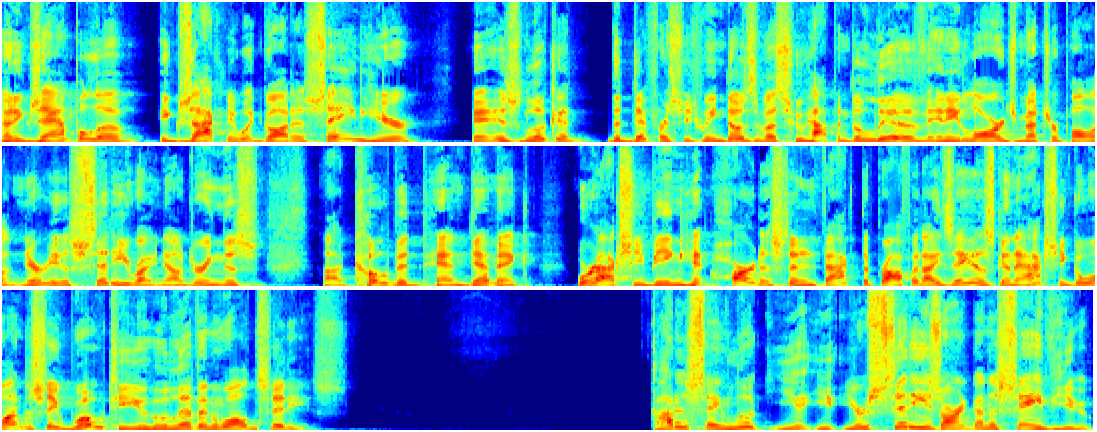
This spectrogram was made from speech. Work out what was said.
An example of exactly what God is saying here is look at the difference between those of us who happen to live in a large metropolitan area, city right now during this uh, COVID pandemic, we're actually being hit hardest. And in fact, the prophet Isaiah is going to actually go on to say, Woe to you who live in walled cities. God is saying, Look, you, you, your cities aren't going to save you.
